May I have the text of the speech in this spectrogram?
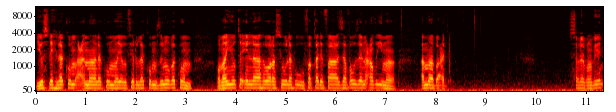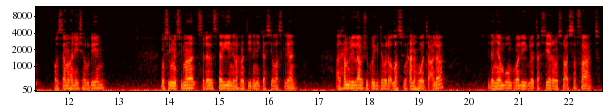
يصلح لكم أعمالكم ويغفر لكم ذنوبكم ومن يطع الله ورسوله فقد فاز فوزا عظيما أما بعد Saudara Nabiin, Ustaz Mahdi Syarudin Muslim Muslimat, saudara-saudari yang dirahmati dan dikasihi Allah sekalian Alhamdulillah bersyukur kita kepada Allah Subhanahu Wa Taala. Kita menyambung kembali kepada tafsir dan surah As-Safat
